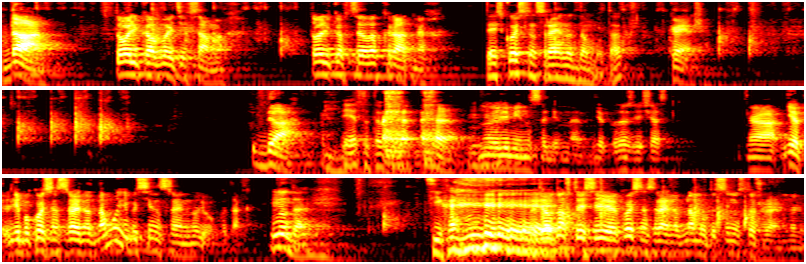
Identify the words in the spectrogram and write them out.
Да, только в этих самых, только в целых кратных, То есть косинус равен одному, так? конечно. Да. И это такое. Ну или минус один, наверное. Нет, подожди, сейчас. нет, либо косинус равен одному, либо синус равен нулю. Вот так. Ну да. Тихо. Но Дело в том, что если косинус равен одному, то синус тоже равен нулю.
